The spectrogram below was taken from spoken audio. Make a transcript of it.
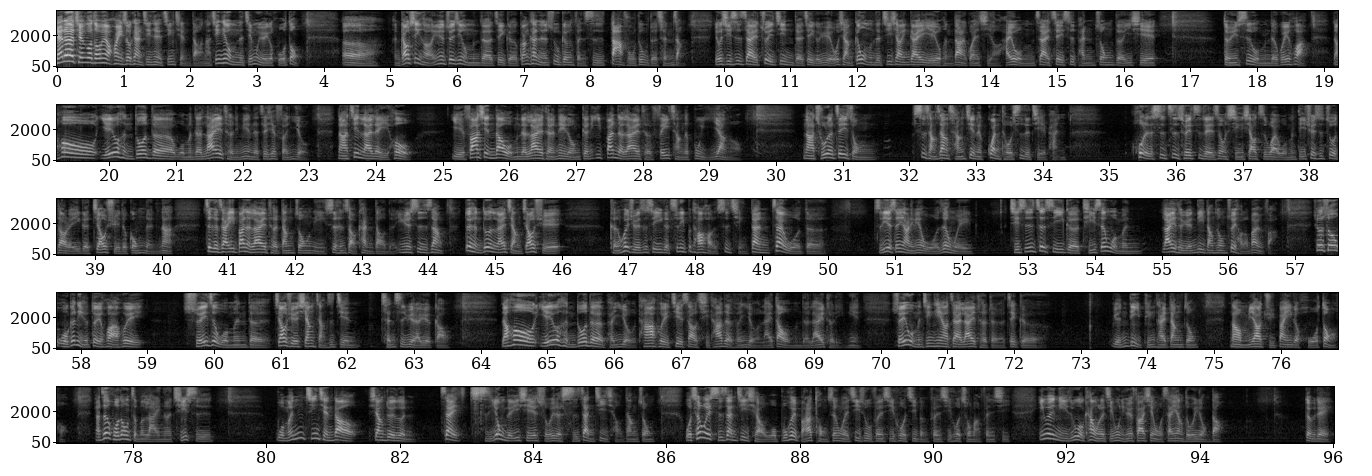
亲爱的全国朋友，欢迎收看今天的金钱道。那今天我们的节目有一个活动，呃，很高兴啊，因为最近我们的这个观看人数跟粉丝大幅度的成长，尤其是在最近的这个月，我想跟我们的绩效应该也有很大的关系啊。还有我们在这次盘中的一些，等于是我们的规划，然后也有很多的我们的 Light 里面的这些粉友，那进来了以后，也发现到我们的 Light 内容跟一般的 Light 非常的不一样哦。那除了这种市场上常见的罐头式的解盘，或者是自吹自擂的这种行销之外，我们的确是做到了一个教学的功能。那这个在一般的 Light 当中你是很少看到的，因为事实上对很多人来讲，教学可能会觉得这是一个吃力不讨好的事情。但在我的职业生涯里面，我认为其实这是一个提升我们 Light 原地当中最好的办法，就是说我跟你的对话会。随着我们的教学相长之间层次越来越高，然后也有很多的朋友他会介绍其他的朋友来到我们的 Light 里面，所以我们今天要在 Light 的这个原地平台当中，那我们要举办一个活动哈。那这个活动怎么来呢？其实我们金钱道相对论。在使用的一些所谓的实战技巧当中，我称为实战技巧，我不会把它统称为技术分析或基本分析或筹码分析，因为你如果看我的节目，你会发现我三样都会用到，对不对？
